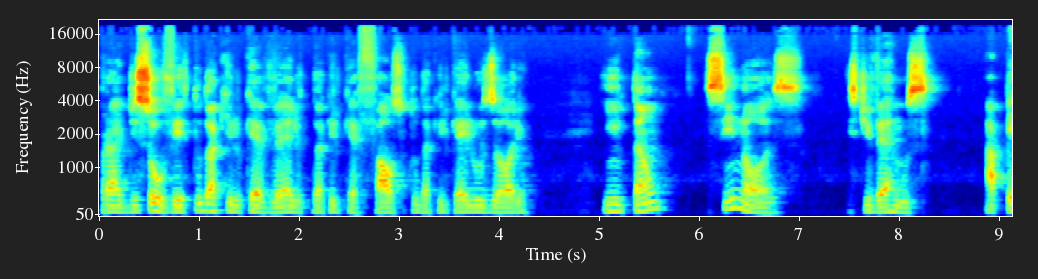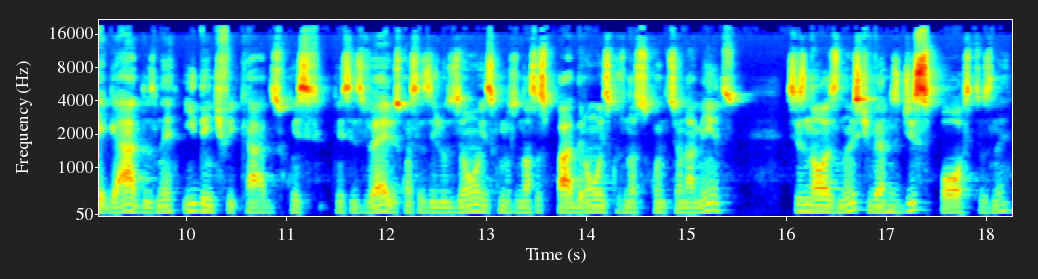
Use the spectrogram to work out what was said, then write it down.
para dissolver tudo aquilo que é velho, tudo aquilo que é falso, tudo aquilo que é ilusório. E então, se nós estivermos apegados, né, identificados com, esse, com esses velhos, com essas ilusões, com os nossos padrões, com os nossos condicionamentos, se nós não estivermos dispostos né,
